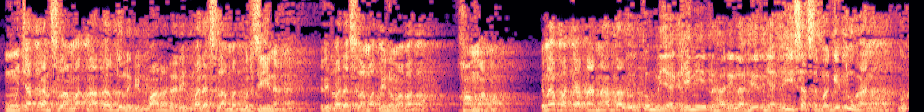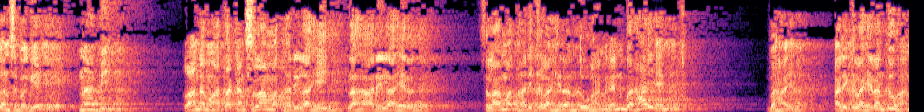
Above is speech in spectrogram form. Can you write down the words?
mengucapkan selamat Natal itu lebih parah daripada selamat berzina, daripada selamat minum apa? Khamar. Kenapa? Karena Natal itu meyakini hari lahirnya Isa sebagai Tuhan, bukan sebagai nabi. Kalau Anda mengatakan selamat hari lahir, hari lahir, selamat hari kelahiran Tuhan, kan bahaya ini. Bahaya hari kelahiran Tuhan.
